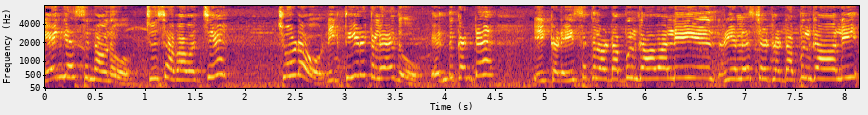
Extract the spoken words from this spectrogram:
ఏం చేస్తున్నావు నువ్వు? చూసావా వచ్చి? చూడు నీకు తీరిక లేదు. ఎందుకంటే ఇక్కడ ఇసుకలో డబ్బులు కావాలి రియల్ ఎస్టేట్లో డబ్బులు కావాలి.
